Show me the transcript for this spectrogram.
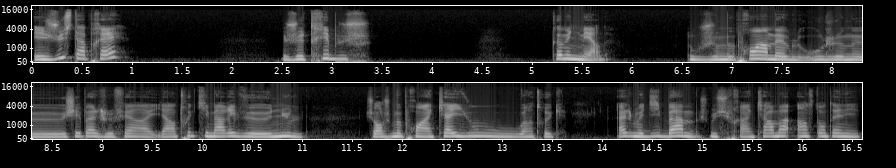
Et juste après, je trébuche. Comme une merde. Ou je me prends un meuble, ou je me. Je sais pas, je fais. Il y a un truc qui m'arrive euh, nul. Genre, je me prends un caillou ou un truc. Là, je me dis, bam, je me suis pris un karma instantané.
